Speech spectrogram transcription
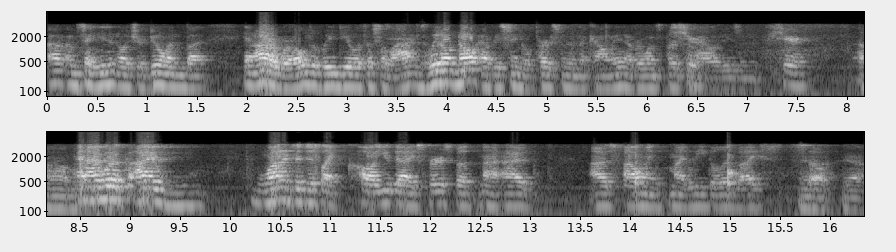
I, I'm saying you didn't know what you're doing, but in our world, we deal with this a lot, and we don't know every single person in the county and everyone's personalities and, Sure. um. And I would've, I wanted to just like call you guys first, but not, I, I was following my legal advice, so. Yeah,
